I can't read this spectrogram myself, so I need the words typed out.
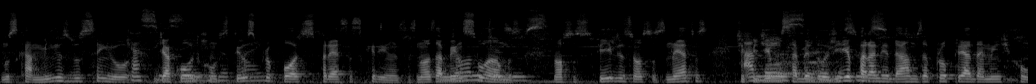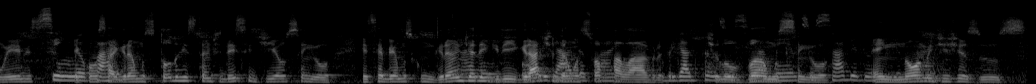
nos caminhos do Senhor, assim de acordo seja, com os teus pai. propósitos para essas crianças. Nós em abençoamos nossos filhos, nossos netos, te Amém, pedimos sabedoria para lidarmos apropriadamente com eles Sim, e consagramos pai. todo o restante desse dia ao Senhor. Recebemos com grande Amém. alegria e gratidão Obrigada, a sua pai. palavra. Obrigado te louvamos, Senhor, em nome de Jesus.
